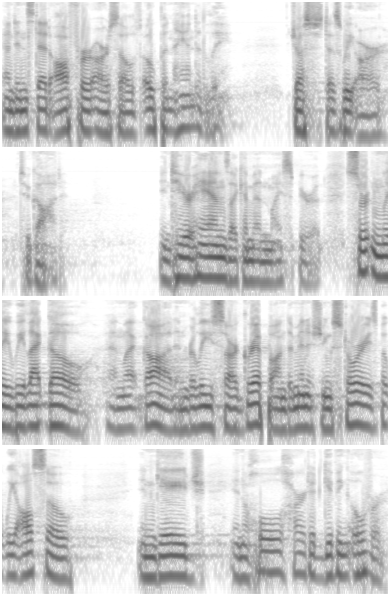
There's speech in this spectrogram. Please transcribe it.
and instead offer ourselves open handedly, just as we are to God. Into your hands I commend my spirit. Certainly we let go and let God and release our grip on diminishing stories, but we also engage in a wholehearted giving over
